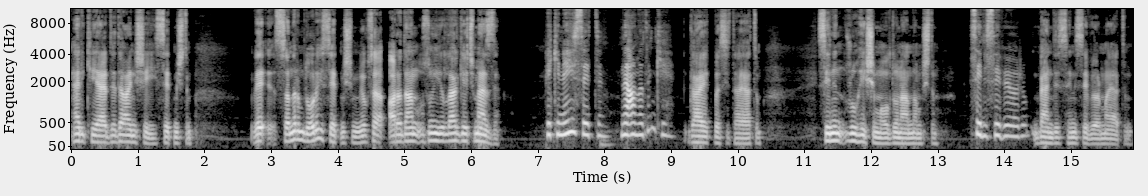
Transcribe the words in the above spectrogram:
her iki yerde de aynı şeyi hissetmiştim. Ve sanırım doğru hissetmişim. Yoksa aradan uzun yıllar geçmezdi. Peki ne hissettin? Ne anladın ki? Gayet basit hayatım. senin ruh eşim olduğunu anlamıştım. Seni seviyorum. Ben de seni seviyorum hayatım.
